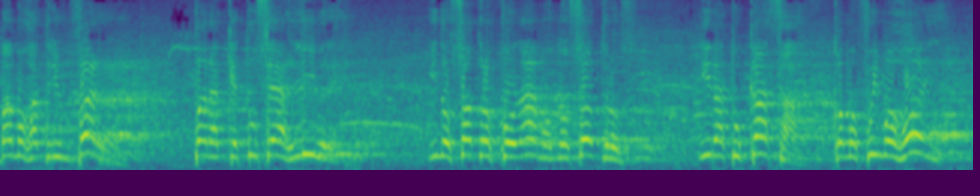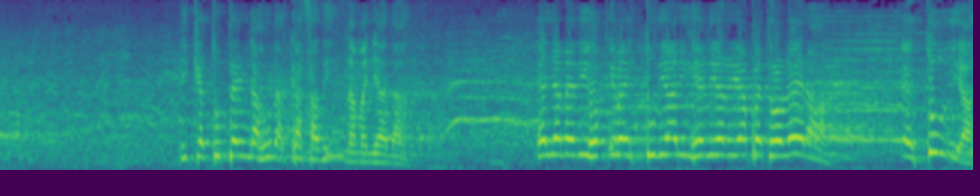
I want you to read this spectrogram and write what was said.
vamos a triunfar para que tú seas libre y nosotros podamos, nosotros, ir a tu casa como fuimos hoy y que tú tengas una casa digna mañana. Ella me dijo que iba a estudiar ingeniería petrolera. Estudia.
